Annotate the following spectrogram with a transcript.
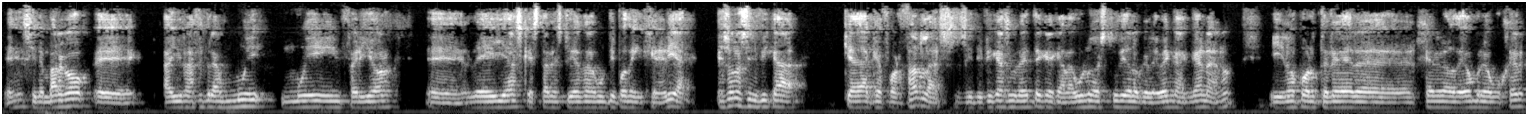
¿eh? Sin embargo, eh, hay una cifra muy, muy inferior eh, de ellas que están estudiando algún tipo de ingeniería. Eso no significa que haya que forzarlas, significa simplemente que cada uno estudie lo que le venga en gana, ¿no? Y no por tener género de hombre o mujer,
